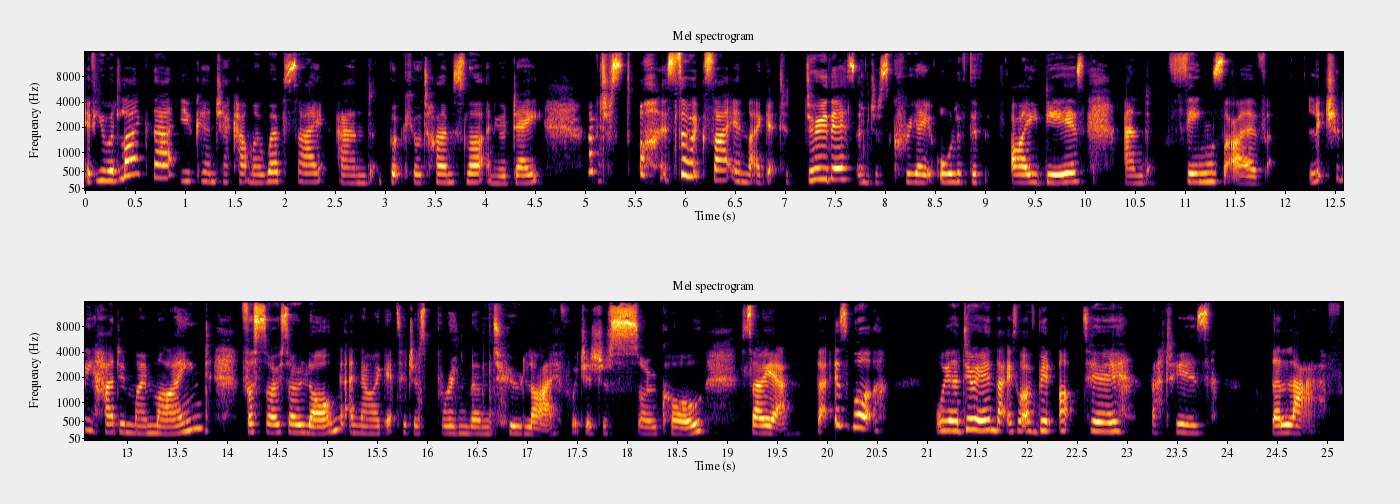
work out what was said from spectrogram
if you would like that you can check out my website and book your time slot and your date I'm just oh it's so exciting that I get to do this and just create all of the ideas and things that I've literally had in my mind for so so long and now I get to just bring them to life which is just so cool. So yeah that is what we are doing. That is what I've been up to. That is the laugh.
